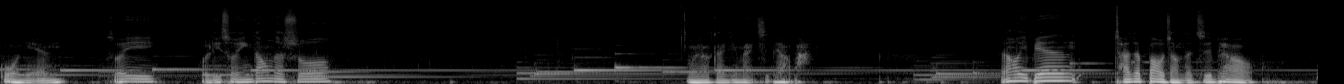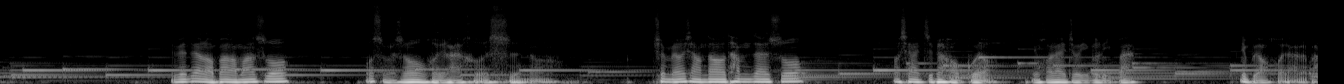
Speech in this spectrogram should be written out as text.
过年，所以我理所应当的说，我要赶紧买机票吧。然后一边查着暴涨的机票，一边对老爸老妈说。我什么时候回来合适呢？却没有想到他们在说：“我现在机票好贵哦，你回来就一个礼拜，你不要回来了吧？”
